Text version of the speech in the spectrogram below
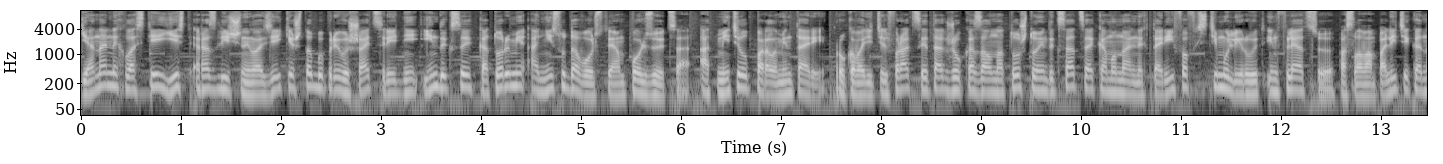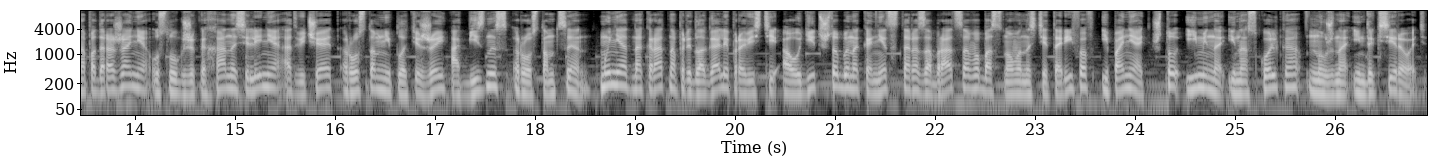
региональных властей есть различные лазейки, чтобы превышать средние индексы, которыми они с удовольствием пользуются, отметил парламентарий. Руководитель фракции также указал на то, что индексация коммунальных тарифов стимулирует инфляцию. По словам политика, на подорожание услуг ЖКХ население отвечает ростом не платежей, а бизнес – ростом цен. Мы неоднократно предлагали провести аудит, чтобы наконец-то разобраться в обоснованности тарифов и понять, что именно и насколько нужно индексировать,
